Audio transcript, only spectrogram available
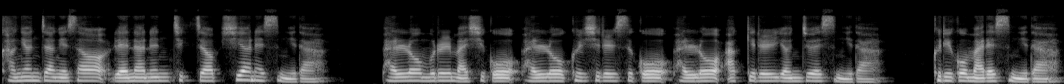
강연장에서 레나는 직접 시연했습니다. 발로 물을 마시고 발로 글씨를 쓰고 발로 악기를 연주했습니다. 그리고 말했습니다.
